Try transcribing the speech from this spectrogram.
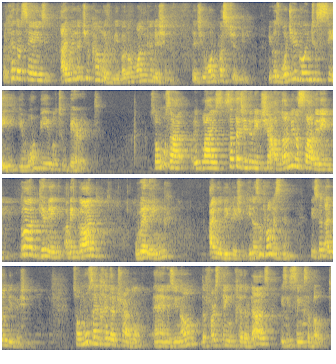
But Khidr says, I will let you come with me, but on one condition, that you won't question me. Because what you're going to see, you won't be able to bear it. So Musa replies, Satajidun insha'Allah min as-sabirin. God giving, I mean God willing, I will be patient. He doesn't promise him. He said, I will be patient. So Musa and Khidr travel, and as you know, the first thing Khidr does is he sinks a boat.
